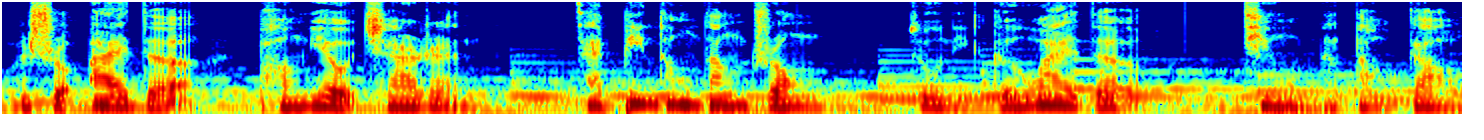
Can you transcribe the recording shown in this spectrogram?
我们所爱的朋友、家人，在病痛当中，祝你格外的。听我们的祷告，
